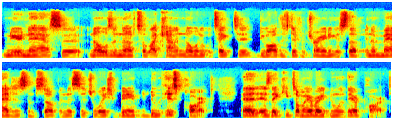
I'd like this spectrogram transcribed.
near NASA knows enough to like kind of know what it would take to do all this different training and stuff, and imagines himself in this situation, being able to do his part as, as they keep talking about everybody doing their part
